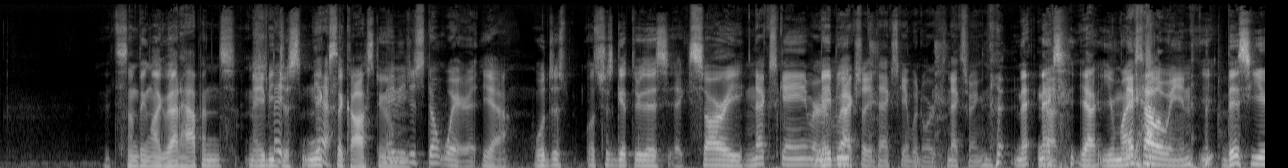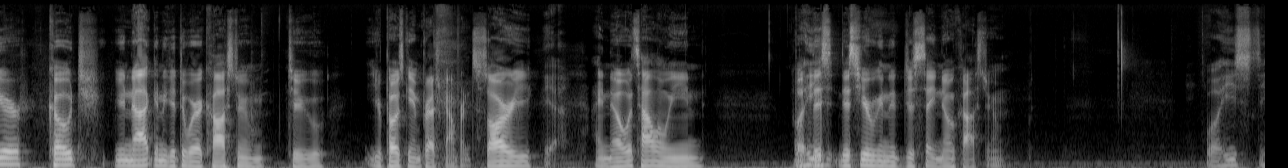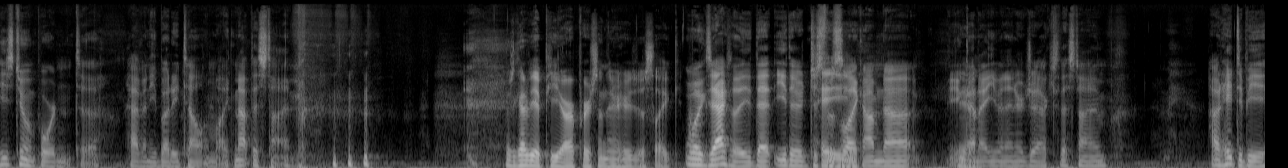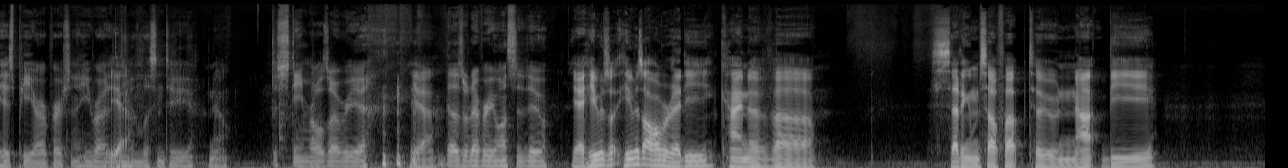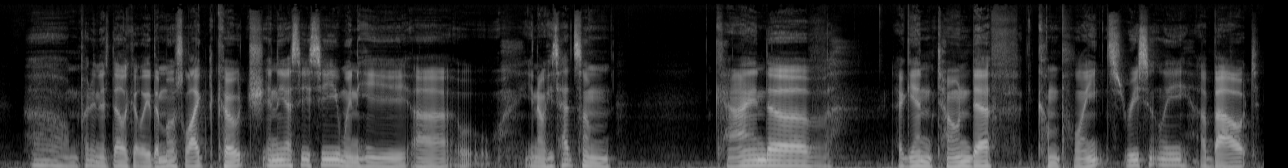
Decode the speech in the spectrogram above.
something like that happens, maybe ma- just nix yeah, the costume. maybe just don't wear it. yeah, we'll just let's just get through this. Like, sorry, Next game, or Maybe- actually next game wouldn't work. Next game, ne- next yeah, you might next have- Halloween. this year, coach, you're not going to get to wear a costume to your post game press conference. Sorry, Yeah. I know it's Halloween, but he's- this this year we're going to just say no costume. Well, he's he's too important to have anybody tell him like not this time. There's got to be a PR person there who's just like, well, exactly. That either just was like I'm not Yeah. gonna even interject this time. I'd hate to be his PR person. He probably doesn't even listen to you. no, Just steamrolls over you. yeah. Does whatever he wants to do. Yeah, he was he was already kind of uh, setting himself up to not be. Oh, I'm putting this delicately. The most liked coach in the SEC when he, uh, you know, he's had some kind of, again, tone deaf complaints recently about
